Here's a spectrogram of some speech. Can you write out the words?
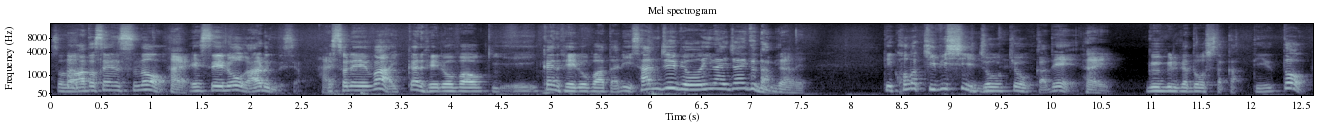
そのアドセンスのはい。SLO があるんですよ。はい。でそれは1回のフェイルオーバー起き、1回のフェイルオーバーあたり30秒以内じゃないとダメ。だねで、この厳しい状況下で、はい、Google がどうしたかっていうと、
